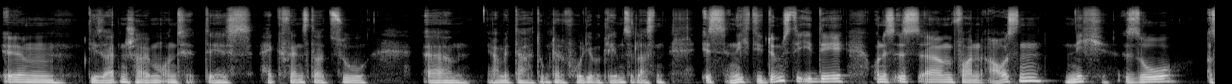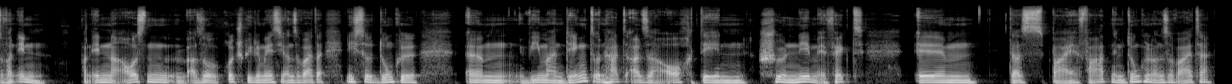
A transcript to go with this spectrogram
ähm, die Seitenscheiben und das Heckfenster zu ähm, ja, mit der dunklen Folie bekleben zu lassen, ist nicht die dümmste Idee und es ist ähm, von außen nicht so, also von innen, von innen nach außen, also rückspiegelmäßig und so weiter, nicht so dunkel, ähm, wie man denkt und hat also auch den schönen Nebeneffekt, ähm, dass bei Fahrten im Dunkeln und so weiter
